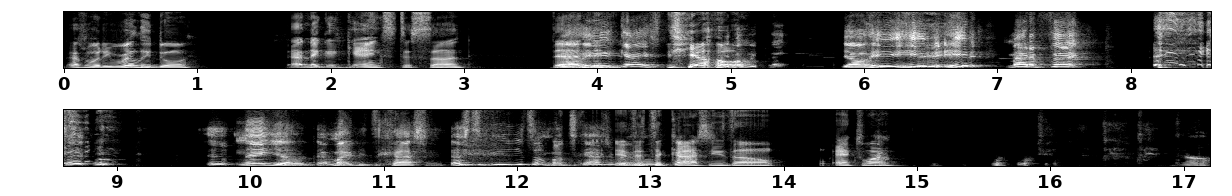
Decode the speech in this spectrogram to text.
That's what he really doing. That nigga gangster, son. yo, he nigga, gangster. yo, Yo, we yo, he he he. Matter of fact, man, yo, that might be Tekashi. That's the, you talking about Tekashi? is it Tekashi's um ex-wife? No.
